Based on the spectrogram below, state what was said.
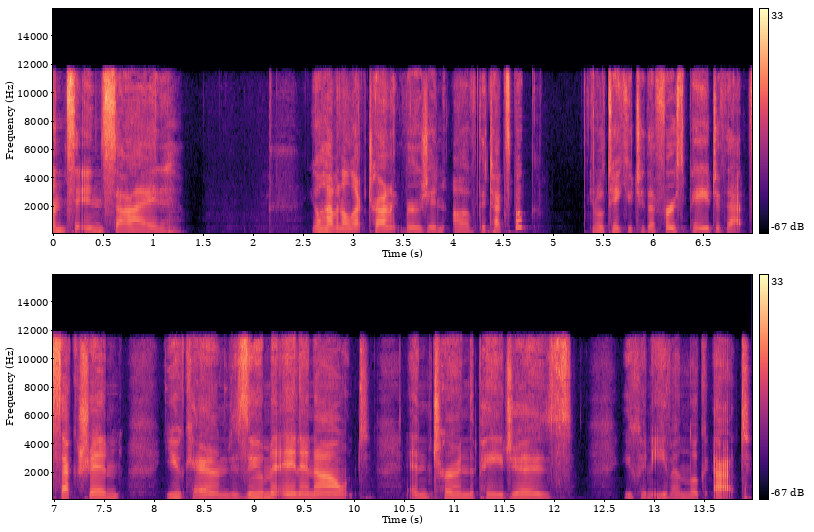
once inside, you'll have an electronic version of the textbook. It'll take you to the first page of that section. You can zoom in and out and turn the pages. You can even look at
